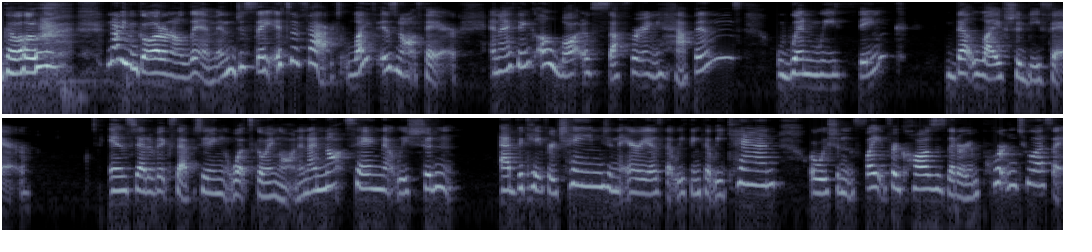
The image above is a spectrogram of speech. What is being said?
go not even go out on a limb and just say it's a fact. Life is not fair. And I think a lot of suffering happens when we think that life should be fair instead of accepting what's going on. And I'm not saying that we shouldn't advocate for change in the areas that we think that we can or we shouldn't fight for causes that are important to us. I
